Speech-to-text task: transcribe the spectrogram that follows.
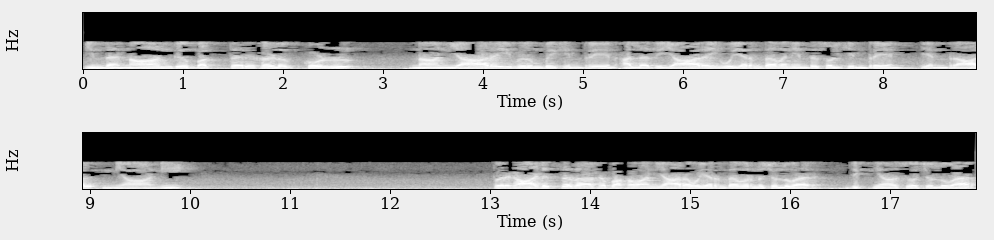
இந்த நான்கு பக்தர்களுக்குள் நான் யாரை விரும்புகின்றேன் அல்லது யாரை உயர்ந்தவன் என்று சொல்கின்றேன் என்றால் ஞானி. பிறகு அடுத்ததாக பகவான் யார உயர்ந்தவர்னு சொல்லுவார்? ஜிக்யாசுவ சொல்லுவார்.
